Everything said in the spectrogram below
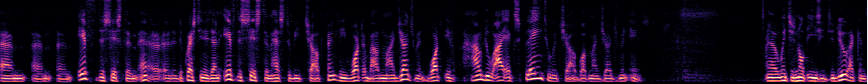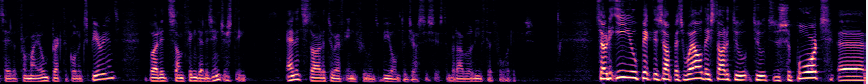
um, um, um, if the system, uh, uh, the question is then, if the system has to be child friendly, what about my judgment? What if, how do I explain to a child what my judgment is? Uh, which is not easy to do. I can say that from my own practical experience, but it's something that is interesting. And it started to have influence beyond the justice system, but I will leave that for what it is. So the EU picked this up as well. They started to, to, to support uh,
